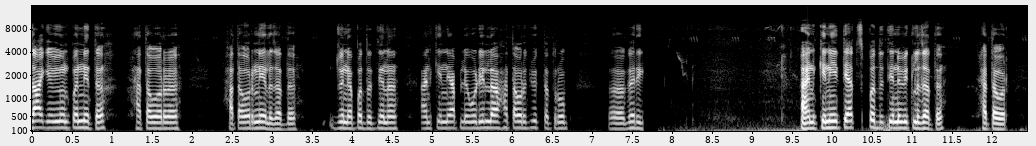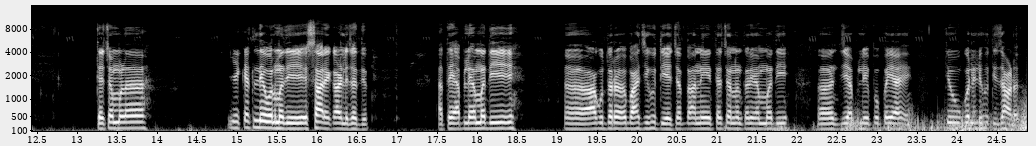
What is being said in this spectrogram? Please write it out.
जागे येऊन पण नेतं हातावर हातावर नेलं जातं जुन्या पद्धतीनं. आणखीन आपले वडील हातावरच विकतात रोप घरी. आणखीनही त्याच पद्धतीनं विकलं जातं हातावर. त्याच्यामुळं एकाच लेवलमध्ये सारे काढले जातात. आता आपल्यामध्ये अगोदर भाजी होती याच्यात आणि त्याच्यानंतर यामध्ये जी आपली पपई आहे ती उगवलेली होती झाडं.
